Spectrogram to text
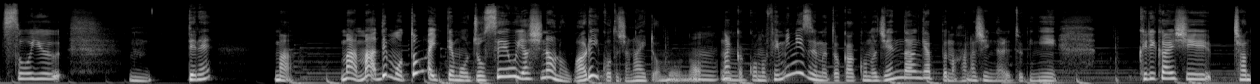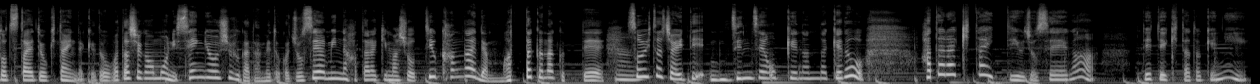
そういう、うん、でねまあまあまあでもとは言っても女性を養うのは悪いことじゃないと思うの、うんうん。なんかこのフェミニズムとかこのジェンダーギャップの話になる時に繰り返しちゃんと伝えておきたいんだけど私が思うに専業主婦がダメとか女性はみんな働きましょうっていう考えでは全くなくって、うん。そういう人たちはいて全然 OK なんだけど働きたいっていう女性が出てきた時に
